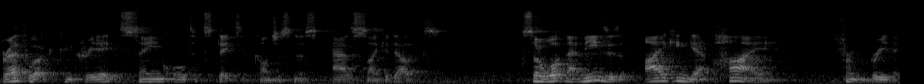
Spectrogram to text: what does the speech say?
breath work can create the same altered states of consciousness as psychedelics. So what that means is I can get high from breathing.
